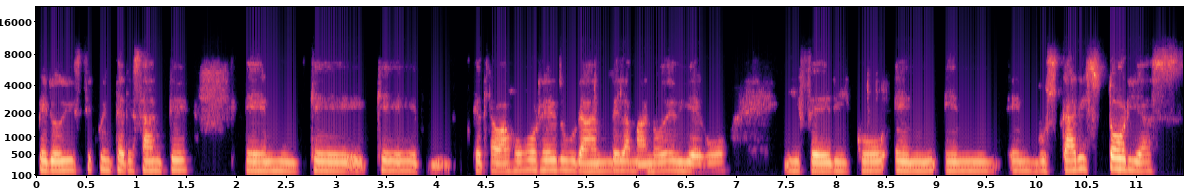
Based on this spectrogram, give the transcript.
periodístico interesante em, que, que, trabajó Jorge Durán de la mano de Diego y Federico en, en buscar historias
